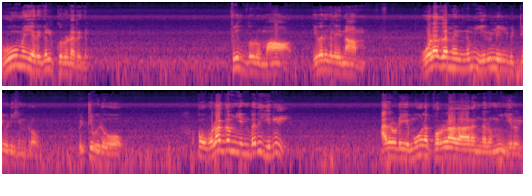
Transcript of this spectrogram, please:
ஊமையர்கள் குருடர்கள். ஃபிர்துலுமா இவர்களை நாம் உலகமென்னும் இருளில் விட்டு விடுகின்றோம். விட்டு விடுவோம். அப்போ உலகம் என்பது இருள். அதனுடைய மூல பொருளாதாரங்களும் இருள்.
